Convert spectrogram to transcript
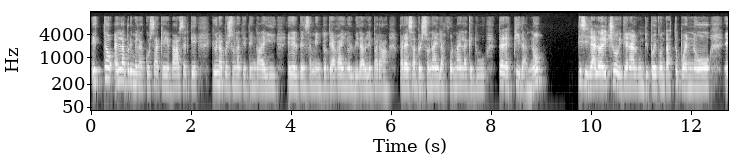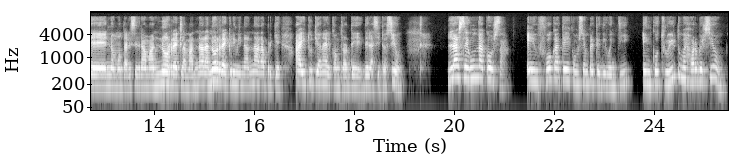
esto es la primera cosa que va a hacer que, que una persona te tenga ahí en el pensamiento, te haga inolvidable para, para esa persona y la forma en la que tú te despidas, ¿no? Y si ya lo ha hecho y tiene algún tipo de contacto, pues no, eh, no montar ese drama, no reclamar nada, no recriminar nada, porque ahí tú tienes el control de, de la situación. La segunda cosa, enfócate, como siempre te digo, en ti, en construir tu mejor versión.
